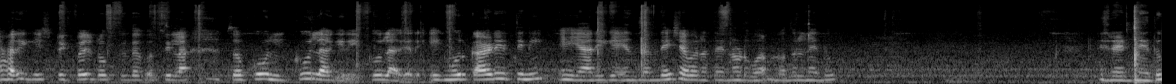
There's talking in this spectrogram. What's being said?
ಯಾರಿಗೆ ಇಷ್ಟು ರಿಕ್ವೆಸ್ಟ್ ಹೋಗ್ತಿದೆ ಗೊತ್ತಿಲ್ಲ. ಸೊ ಕೂಲ್ ಕೂಲಾಗಿರಿ ಕೂಲಾಗಿರಿ ಈಗ ಮೂರು ಕಾರ್ಡ್ ಇರ್ತೀನಿ ಯಾರಿಗೆ ಏನು ಸಂದೇಶ ಬರುತ್ತೆ ನೋಡುವ ಮೊದಲನೇದು. ಎರಡನೇದು.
